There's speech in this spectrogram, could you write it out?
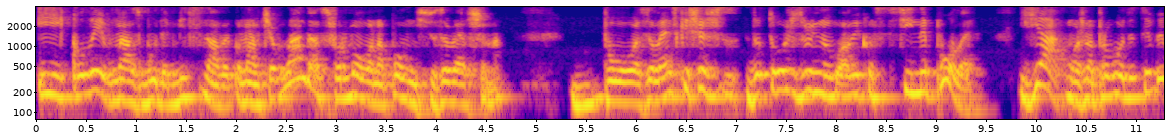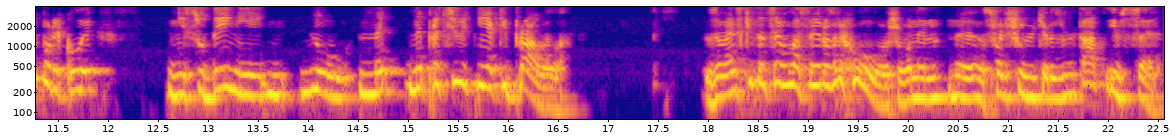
І коли в нас буде міцна виконавча влада, сформована повністю завершена, бо Зеленський ще ж до того ж зруйнував і конституційне поле. Як можна проводити вибори, коли ні суди, ні ну, не, не працюють ніякі правила? Зеленський на це власне і розраховував, що вони сфальшують результат і все.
